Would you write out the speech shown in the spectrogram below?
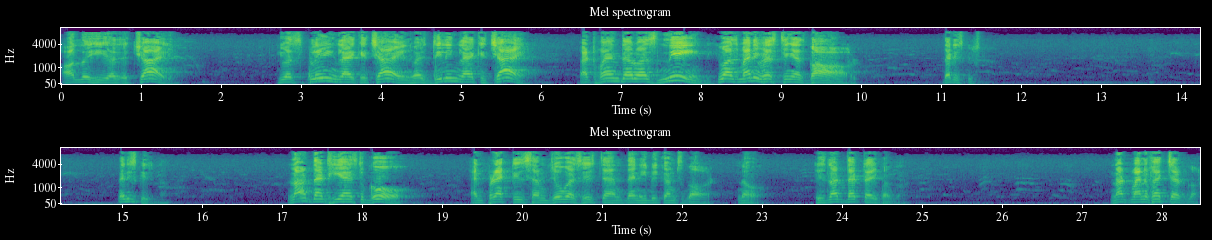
Although he was a child, he was playing like a child, he was dealing like a child. But when there was need, he was manifesting as God. That is Krishna. That is Krishna. Not that he has to go and practice some yoga system, then he becomes God. No. He's not that type of God. Not manufactured God.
